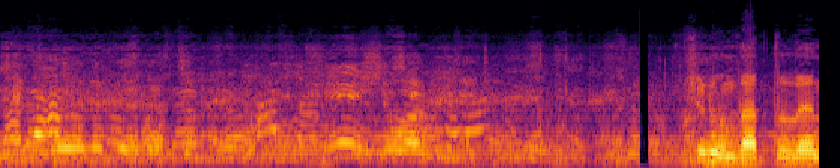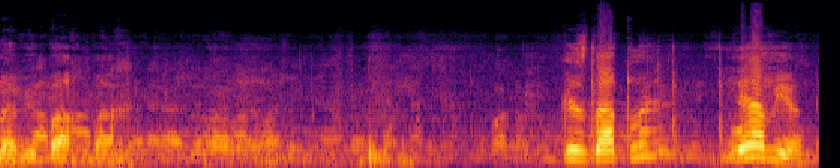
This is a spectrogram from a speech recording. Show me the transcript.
Dışarıda alandayız. Şunun tatlılığına bir bak bak. Kız tatlı. Ne yapıyorsun?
